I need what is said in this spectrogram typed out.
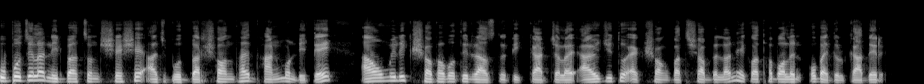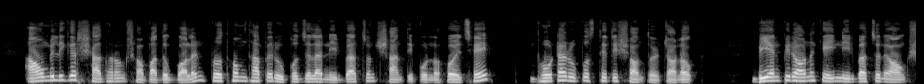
উপজেলা নির্বাচন শেষে আজ বুধবার সন্ধ্যায় ধানমন্ডিতে আওয়ামী লীগ সভাপতির রাজনৈতিক কার্যালয় আয়োজিত এক সংবাদ সম্মেলনে কথা বলেন ওবায়দুল কাদের। আওয়ামী লীগের সাধারণ সম্পাদক বলেন, প্রথম ধাপের উপজেলা নির্বাচন শান্তিপূর্ণ হয়েছে, ভোটার উপস্থিতি সন্তোষজনক। বিএনপির অনেকেই নির্বাচনে অংশ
